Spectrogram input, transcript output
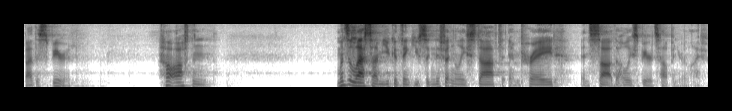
by the Spirit. How often, when's the last time you can think you significantly stopped and prayed and sought the Holy Spirit's help in your life?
